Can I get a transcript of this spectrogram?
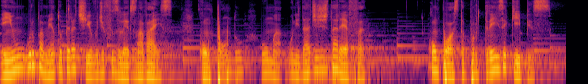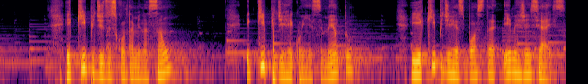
em um grupamento operativo de fuzileiros navais, compondo uma unidade de tarefa composta por três equipes: equipe de descontaminação, equipe de reconhecimento e equipe de resposta emergenciais.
